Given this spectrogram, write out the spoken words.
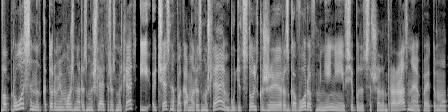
вопросы, над которыми можно размышлять, размышлять. И, э, честно, пока мы размышляем, будет столько же разговоров, мнений, и все будут совершенно про разное. Поэтому,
